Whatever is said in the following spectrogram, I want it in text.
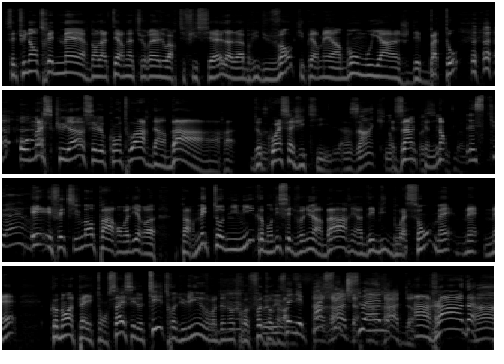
c'est une entrée de mer dans la terre naturelle ou artificielle, à l'abri du vent, qui permet un bon mouillage des bateaux. Au masculin, c'est le comptoir d'un bar. De quoi s'agit-il? Un zinc Non. Zinc, c'est pas possible. non. L'estuaire Et effectivement, par, on va dire, euh, par métonymie, comme on dit, c'est devenu un bar et un débit de boisson. Mais, mais, mais, comment appelle-t-on ça Et c'est le titre du livre de notre photographe. Ce n'est pas sexuel. Un rad. Ah.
